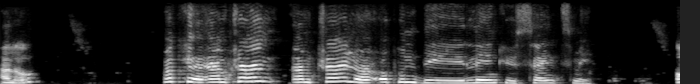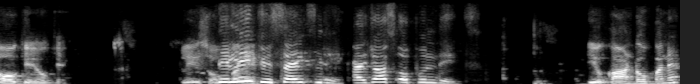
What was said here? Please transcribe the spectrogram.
Hello. Okay. I'm trying. I'm trying to open the link you sent me. Okay, okay. Please open The link it. you sent me. I just opened it. You can't open it.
